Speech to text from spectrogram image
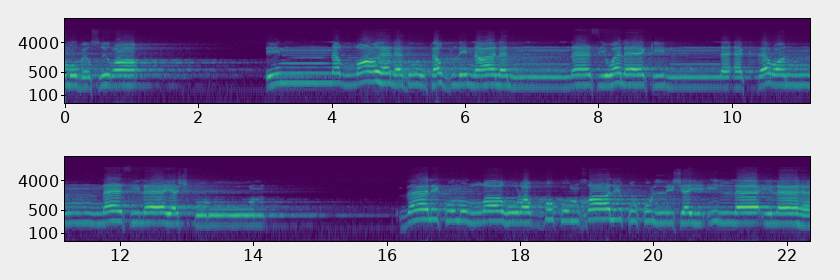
مبصرا. إن الله لذو فضل على الناس ولكن أكثر الناس لا يشكرون. ذلكم الله ربكم خالق كل شيء لا إله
